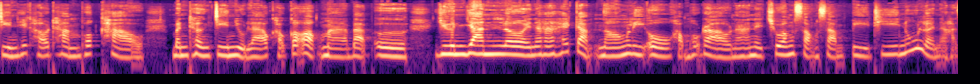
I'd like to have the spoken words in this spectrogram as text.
จีนที่เขาทำพวกข่าวบันเทิงจีนอยู่แล้วเขาก็ออกมาแบบเออยืนยันเลยนะคะให้กับน้องลีโอของพวกเรานะในช่วง 2-3 ปีที่นู่นเลยนะคะ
